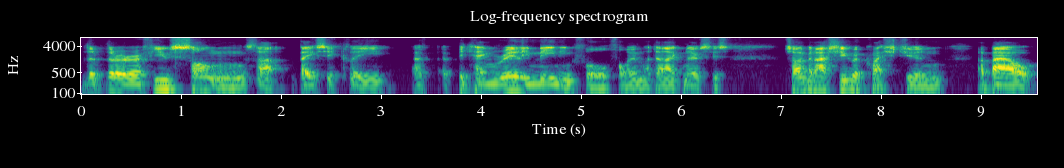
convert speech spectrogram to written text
there, there are a few songs that basically have became really meaningful following my diagnosis. So I'm going to ask you a question about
